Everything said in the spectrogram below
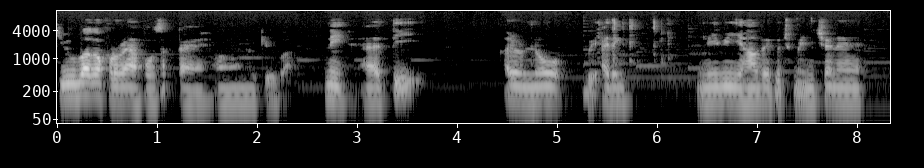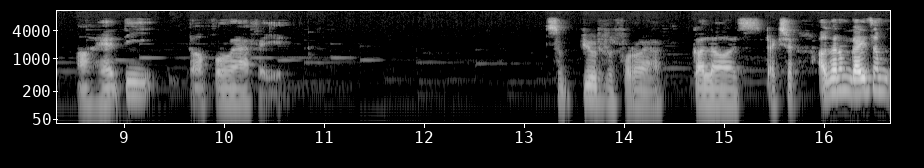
क्यूबा का फोटोग्राफ हो सकता है। क्यूबा। नहीं Haiti I don't know I think maybe यहाँ पे कुछ मेंशन है। हाँ हैती का फोटोग्राफ है ये। ब्यूटीफुल फोटोग्राफ कलर्स टेक्सचर अगर हम गाइस हम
